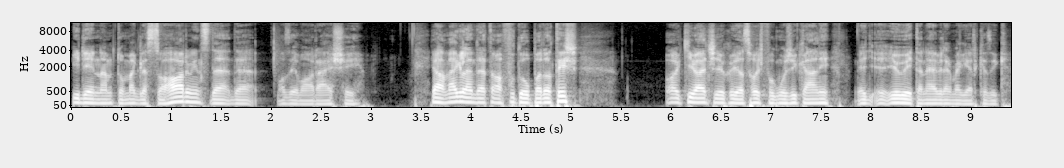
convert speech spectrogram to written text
Idén nem tudom, meg lesz a 30, de, de azért van rá esély. Ja, meglendeltem a futópadot is. Kíváncsi vagyok, hogy az hogy fog muzsikálni. Egy jövő héten elvileg megérkezik.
